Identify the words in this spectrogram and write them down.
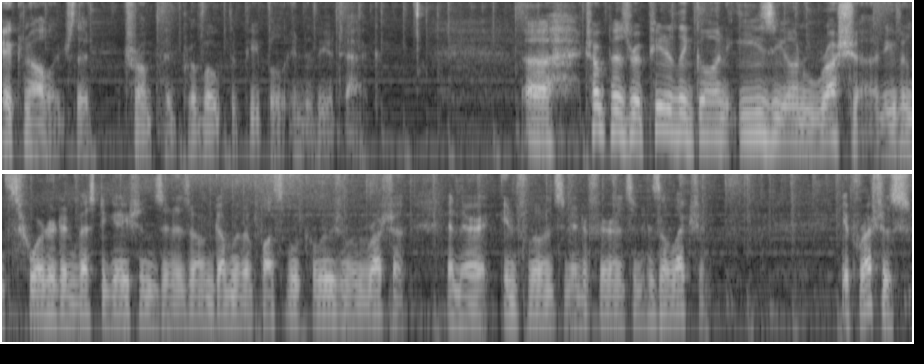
acknowledged that Trump had provoked the people into the attack. Uh, Trump has repeatedly gone easy on Russia and even thwarted investigations in his own government of possible collusion with Russia and their influence and interference in his election. If Russia's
